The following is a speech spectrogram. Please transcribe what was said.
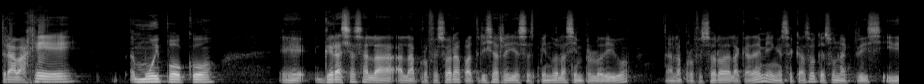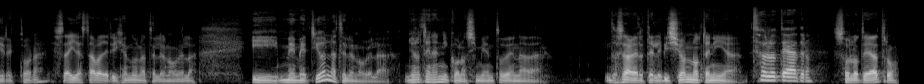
trabajé muy poco. Eh, gracias a la, a la, profesora Patricia Reyes Espíndola, siempre lo digo, a la profesora de la academia, en ese caso, que es una actriz y directora. Ella estaba dirigiendo una telenovela y me metió en la telenovela. Yo no tenía ni conocimiento de nada. O sea, de televisión no tenía. Solo teatro. Solo teatro.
